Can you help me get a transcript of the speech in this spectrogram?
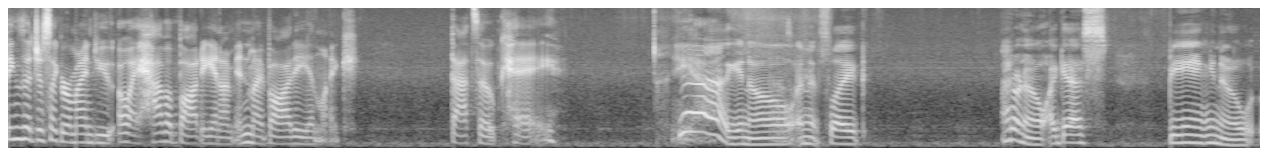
things that just like remind you, oh, I have a body and I'm in my body, and like that's okay. Yeah, you know, and it's like I don't know, I guess being, you know,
